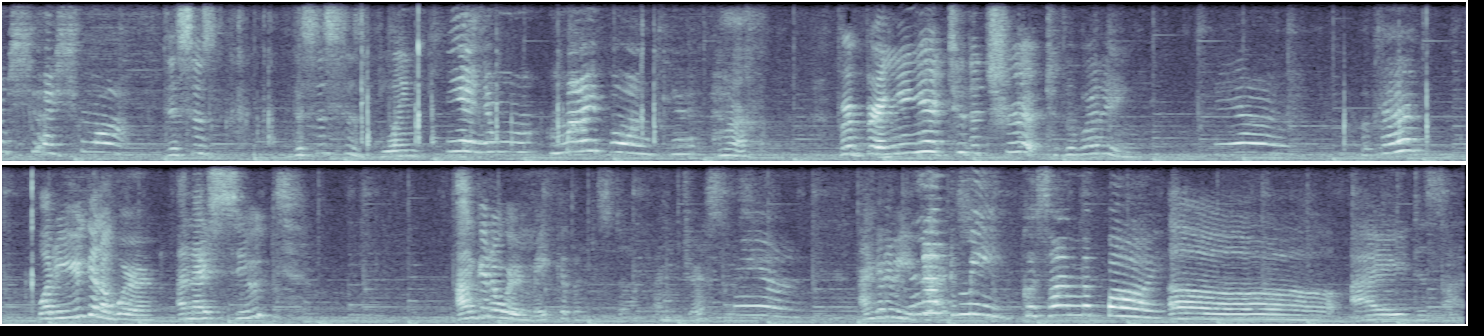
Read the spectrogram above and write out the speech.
am a sloth. This is this is his blankie. Yeah, my blanket. We're bringing it to the trip, to the wedding. Yeah. What are you gonna wear? A nice suit? I'm gonna wear makeup and stuff and dresses. Yeah. I'm gonna be Not dressed. me, because I'm a boy. Uh, I decided.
